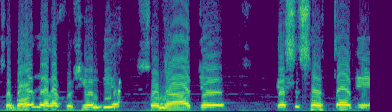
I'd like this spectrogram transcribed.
ਸੋ ਬਹੁਤ ਜ਼ਿਆਦਾ ਖੁਸ਼ੀ ਹੁੰਦੀ ਹੈ ਸੋ ਮੈਂ ਅੱਜ ਇਸ ਸੰਸਥਾ ਦੇ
